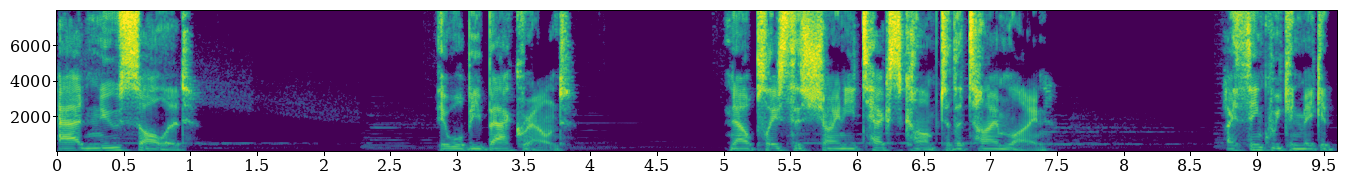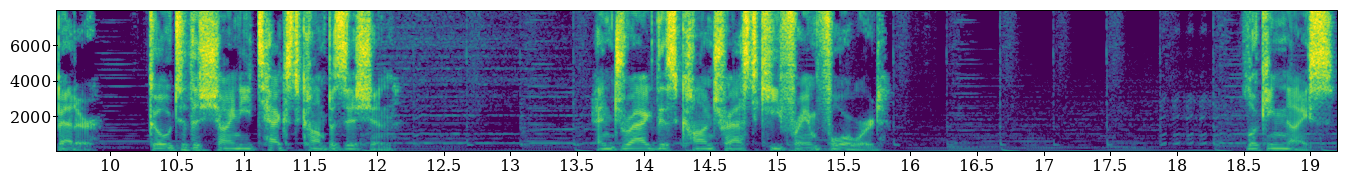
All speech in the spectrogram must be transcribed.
Add new solid. It will be background. Now place this shiny text comp to the timeline. I think we can make it better. Go to the shiny text composition and drag this contrast keyframe forward. Looking nice.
